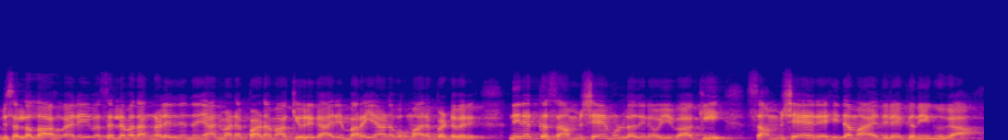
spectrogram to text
നബി അലൈ വസല്ലമ തങ്ങളിൽ നിന്ന് ഞാൻ മനഃപ്പാടമാക്കിയ ഒരു കാര്യം പറയുകയാണ് ബഹുമാനപ്പെട്ടവർ നിനക്ക് സംശയമുള്ളതിനെ ഒഴിവാക്കി സംശയരഹിതമായതിലേക്ക് നീങ്ങുക.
